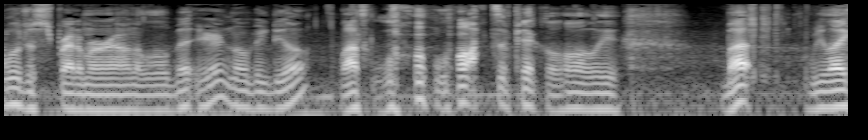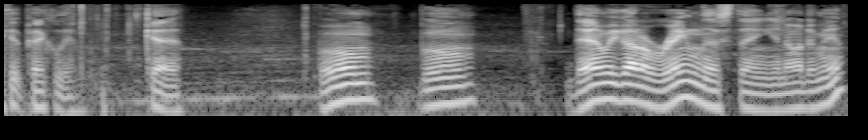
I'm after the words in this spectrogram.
We'll just spread them around a little bit here. No big deal. Lots, lots of pickle, holy. But we like it pickly. Okay. Boom, boom. Then we gotta ring this thing, you know what I mean?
